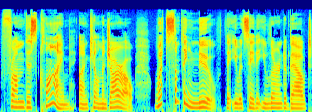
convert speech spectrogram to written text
from this climb on Kilimanjaro. What's something new that you would say that you learned about,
